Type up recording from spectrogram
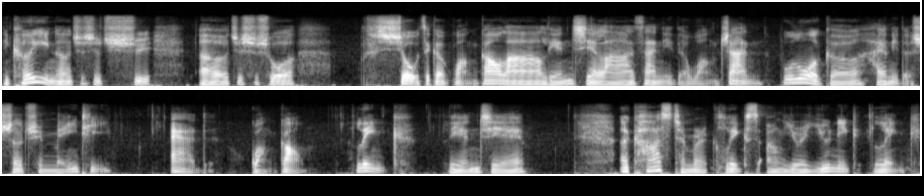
你可以呢，就是去，呃，就是说秀这个广告啦、连接啦，在你的网站、部落格，还有你的社群媒体，ad 广告，link 连接。A customer clicks on your unique link，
